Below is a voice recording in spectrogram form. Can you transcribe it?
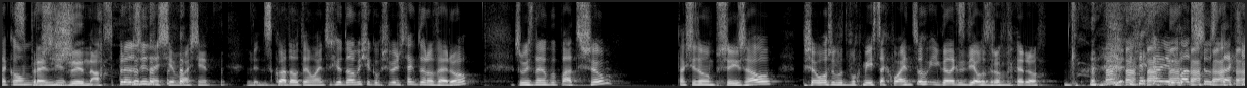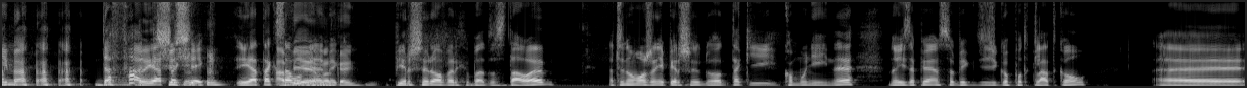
Taką Sprężyna. Się, sprężynę się właśnie składał ten łańcuch i udało mi się go przypiąć tak do roweru, że mój znajomy popatrzył, tak się temu przyjrzał, przełożył w dwóch miejscach łańcuch i go tak zdjął z roweru. I tak na mnie patrzył z takim da fuck, No ja tak, Krzysiek. ja tak A samo wiem, miałem, jak pierwszy rower chyba dostałem, znaczy no może nie pierwszy, no taki komunijny, no i zapiąłem sobie gdzieś go pod klatką eee,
